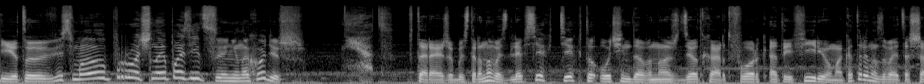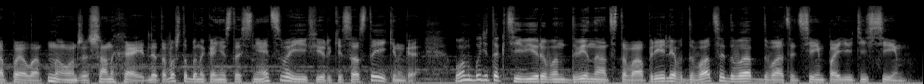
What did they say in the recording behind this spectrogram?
И это весьма прочная позиция, не находишь? Нет. Вторая же быстрая новость для всех тех, кто очень давно ждет хардфорк от эфириума, который называется Шапелла, но он же Шанхай, для того, чтобы наконец-то снять свои эфирки со стейкинга. Он будет активирован 12 апреля в 22.27 по UTC.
